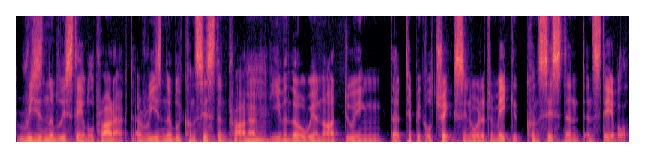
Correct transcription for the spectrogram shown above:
reasonably stable product, a reasonably consistent product, mm. even though we are not doing the typical tricks in order to make it consistent and stable.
